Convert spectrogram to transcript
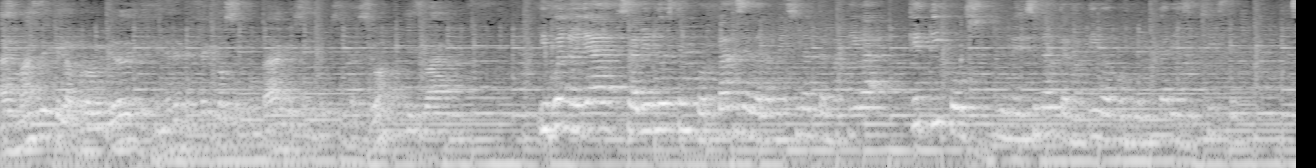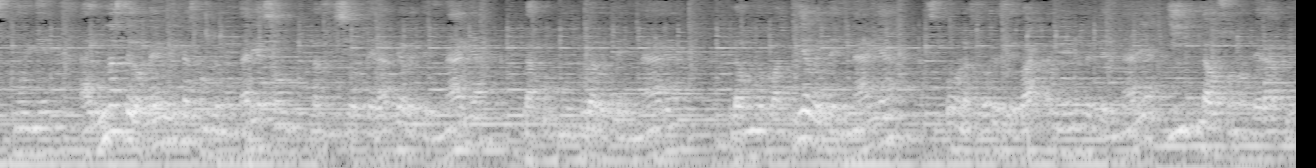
además de que la probabilidad de que generen efectos secundarios e intoxicación es baja. Y bueno, ya sabiendo esta importancia de la medicina alternativa, ¿qué tipos de medicina alternativa complementarias existen? Muy bien, algunas terapéuticas complementarias son la fisioterapia veterinaria, la acupuntura veterinaria, la homeopatía veterinaria, así como las flores de Bach también es veterinaria, y la ozonoterapia.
